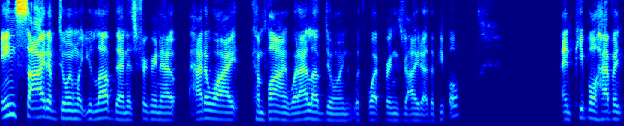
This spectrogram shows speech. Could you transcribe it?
Inside of doing what you love then is figuring out how do i combine what i love doing with what brings value to other people? And people haven't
